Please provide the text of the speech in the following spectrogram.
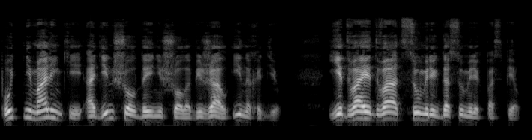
Путь не маленький, один шел, да и не шел, а бежал и находил. Едва-едва от сумерек до сумерек поспел.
